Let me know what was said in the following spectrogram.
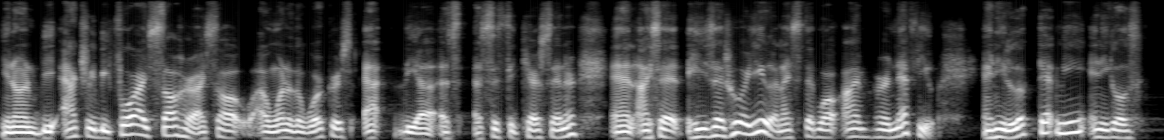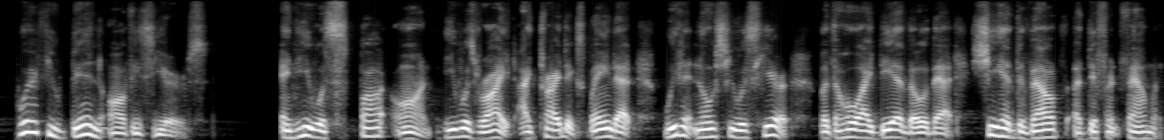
you know and be actually before i saw her i saw uh, one of the workers at the uh, as- assisted care center and i said he said who are you and i said well i'm her nephew and he looked at me and he goes where have you been all these years? And he was spot on. He was right. I tried to explain that we didn't know she was here but the whole idea though that she had developed a different family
